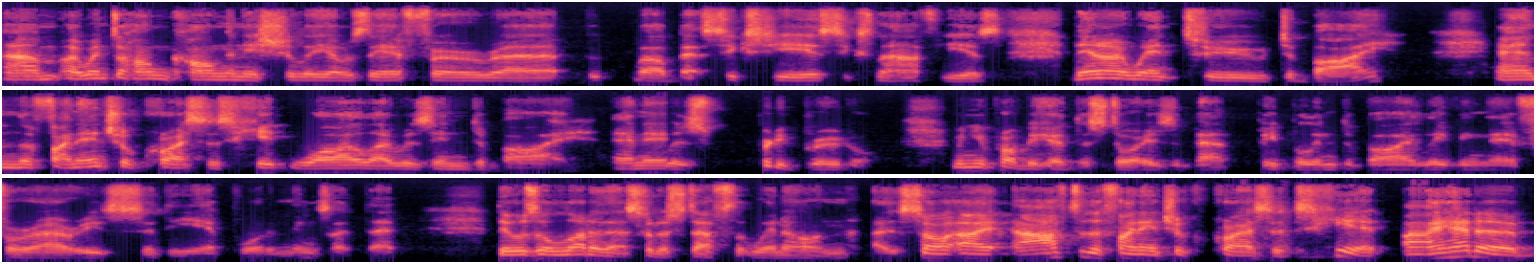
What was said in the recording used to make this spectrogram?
Um, I went to Hong Kong initially. I was there for uh, well about six years, six and a half years. Then I went to Dubai. And the financial crisis hit while I was in Dubai, and it was pretty brutal. I mean, you probably heard the stories about people in Dubai leaving their Ferraris at the airport and things like that. There was a lot of that sort of stuff that went on. So, I, after the financial crisis hit, I had a,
